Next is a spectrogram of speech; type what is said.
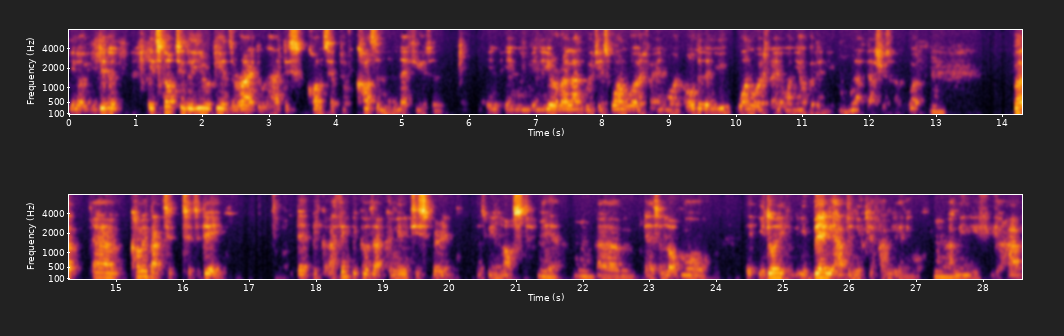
you know, you didn't, it's not till the Europeans arrived that we had this concept of cousin and nephews. And in, in, in the Yoruba language, it's one word for anyone older than you, one word for anyone younger than you. Mhm. That, that's just how it works. Mm. But uh, coming back to, to today, that I think because that community spirit has been lost Mm. here, Mm. um, there's a lot more. You don't even, you barely have the nuclear family anymore. Mm. I mean, you, you have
